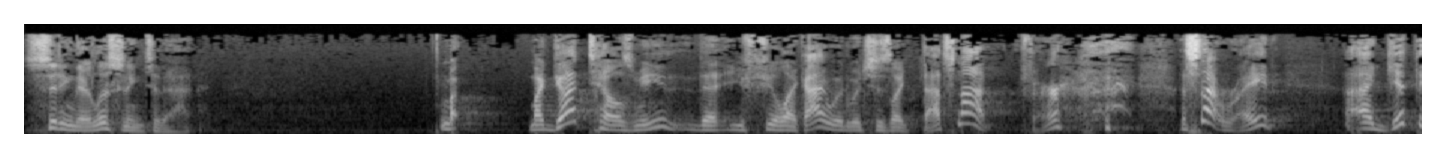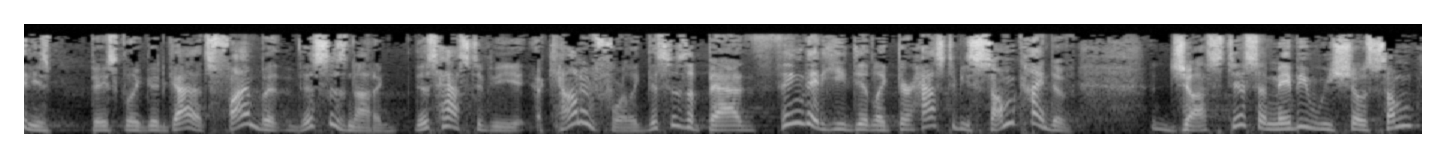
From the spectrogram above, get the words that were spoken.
Sitting there listening to that. My, my gut tells me that you feel like I would, which is like, that's not fair. that's not right. I get that he's basically a good guy. That's fine, but this is not a, this has to be accounted for. Like, this is a bad thing that he did. Like, there has to be some kind of justice and maybe we show some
